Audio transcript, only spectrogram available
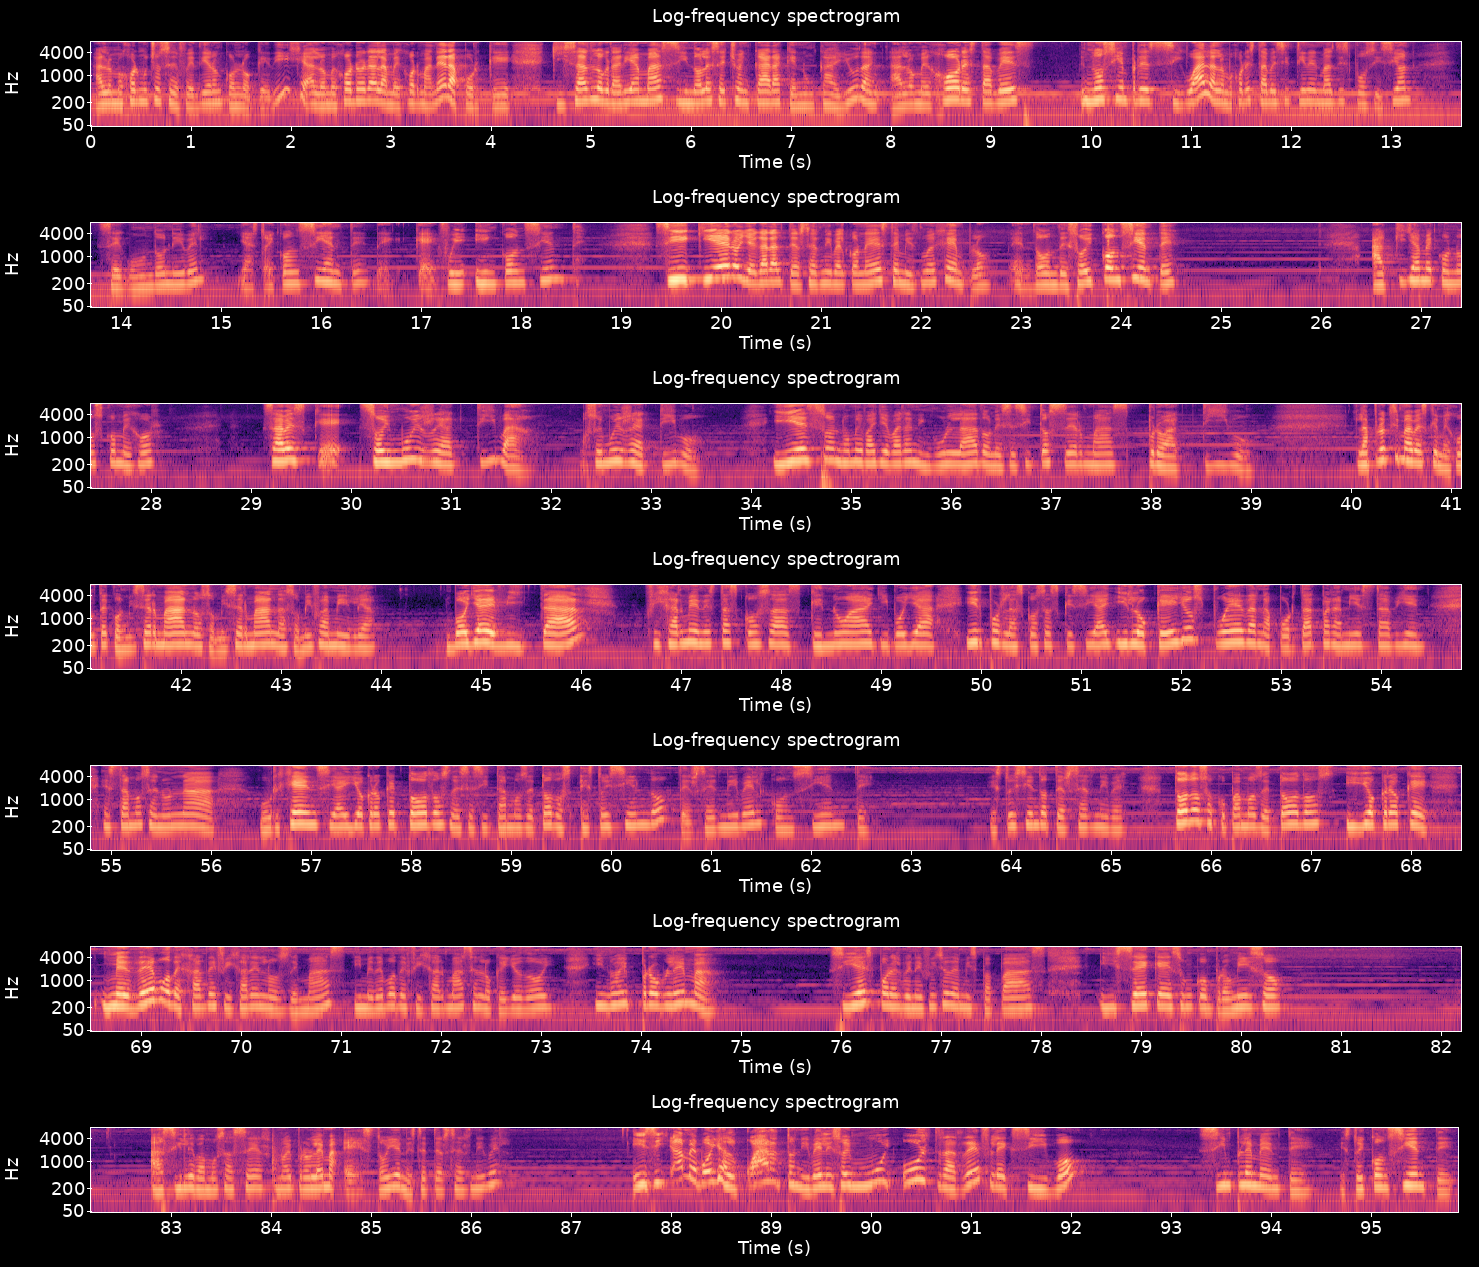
A lo mejor muchos se ofendieron con lo que dije, a lo mejor no era la mejor manera, porque quizás lograría más si no les echo en cara que nunca ayudan. A lo mejor esta vez no siempre es igual, a lo mejor esta vez sí tienen más disposición. Segundo nivel, ya estoy consciente de que fui inconsciente. Si quiero llegar al tercer nivel con este mismo ejemplo, en donde soy consciente, aquí ya me conozco mejor. Sabes que soy muy reactiva, soy muy reactivo. Y eso no me va a llevar a ningún lado, necesito ser más proactivo. La próxima vez que me junte con mis hermanos o mis hermanas o mi familia, voy a evitar fijarme en estas cosas que no hay y voy a ir por las cosas que sí hay y lo que ellos puedan aportar para mí está bien. Estamos en una urgencia y yo creo que todos necesitamos de todos. Estoy siendo tercer nivel consciente. Estoy siendo tercer nivel. Todos ocupamos de todos y yo creo que me debo dejar de fijar en los demás y me debo de fijar más en lo que yo doy. Y no hay problema si es por el beneficio de mis papás y sé que es un compromiso, así le vamos a hacer, no hay problema, estoy en este tercer nivel. Y si ya me voy al cuarto nivel y soy muy ultra reflexivo, simplemente estoy consciente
